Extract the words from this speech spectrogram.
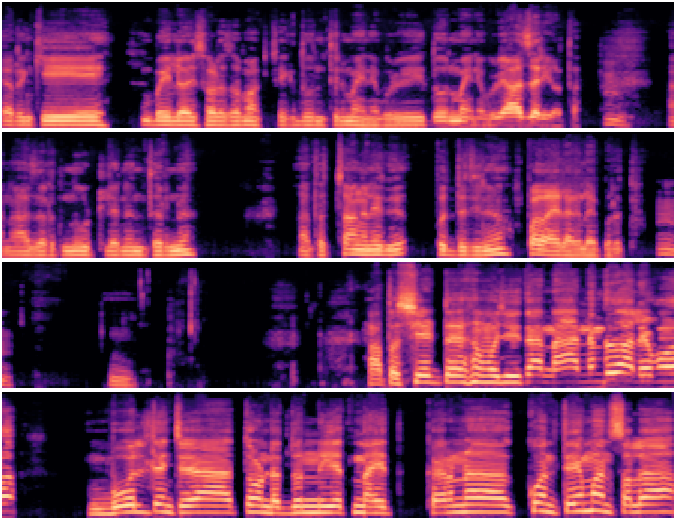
कारण की बैलवाडी मागच्या एक दोन तीन महिन्यापूर्वी दोन महिन्यापूर्वी आजारी होता. हम्म. आणि आजारातून उठल्यानंतर न आता चांगल्या ग- पद्धतीनं पळायला लागलाय परत. आता शेट म्हणजे त्यांना आनंद झाल्यामुळं बोल त्यांच्या तोंडातून येत नाहीत. कारण कोणत्याही माणसाला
